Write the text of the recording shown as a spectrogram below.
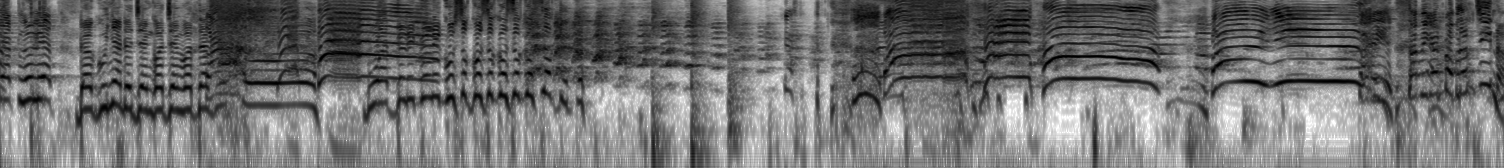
lihat lu lihat dagunya ada jenggot-jenggotnya gitu buat geli-geli gusuk gusuk gusuk gusuk gitu Tapi, tapi kan Pak Bram Cina.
